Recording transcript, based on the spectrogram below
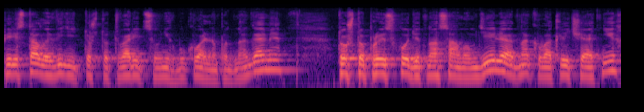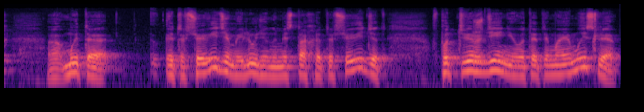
перестала видеть то, что творится у них буквально под ногами, то, что происходит на самом деле, однако в отличие от них а, мы-то это все видим, и люди на местах это все видят, подтверждение вот этой моей мысли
